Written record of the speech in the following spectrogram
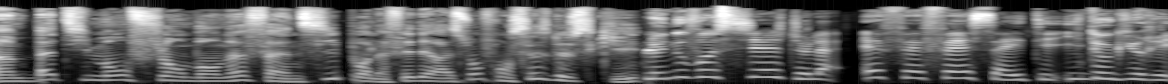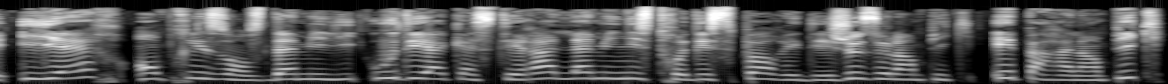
Un bâtiment flambant neuf à Annecy pour la Fédération française de ski. Le nouveau siège de la FFS a été inauguré hier en présence d'Amélie Oudéa Castera, la ministre des Sports et des Jeux Olympiques et Paralympiques.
